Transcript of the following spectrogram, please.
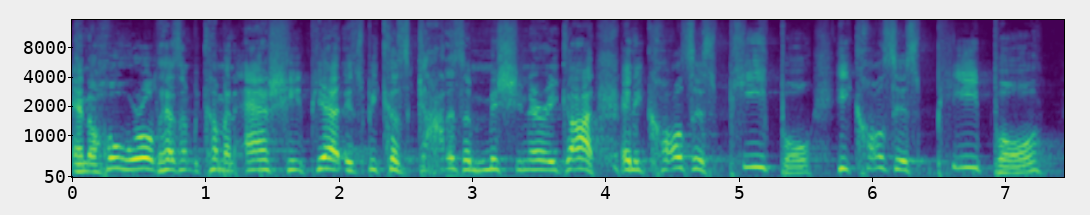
and the whole world hasn't become an ash heap yet is because God is a missionary God. And He calls His people, He calls His people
